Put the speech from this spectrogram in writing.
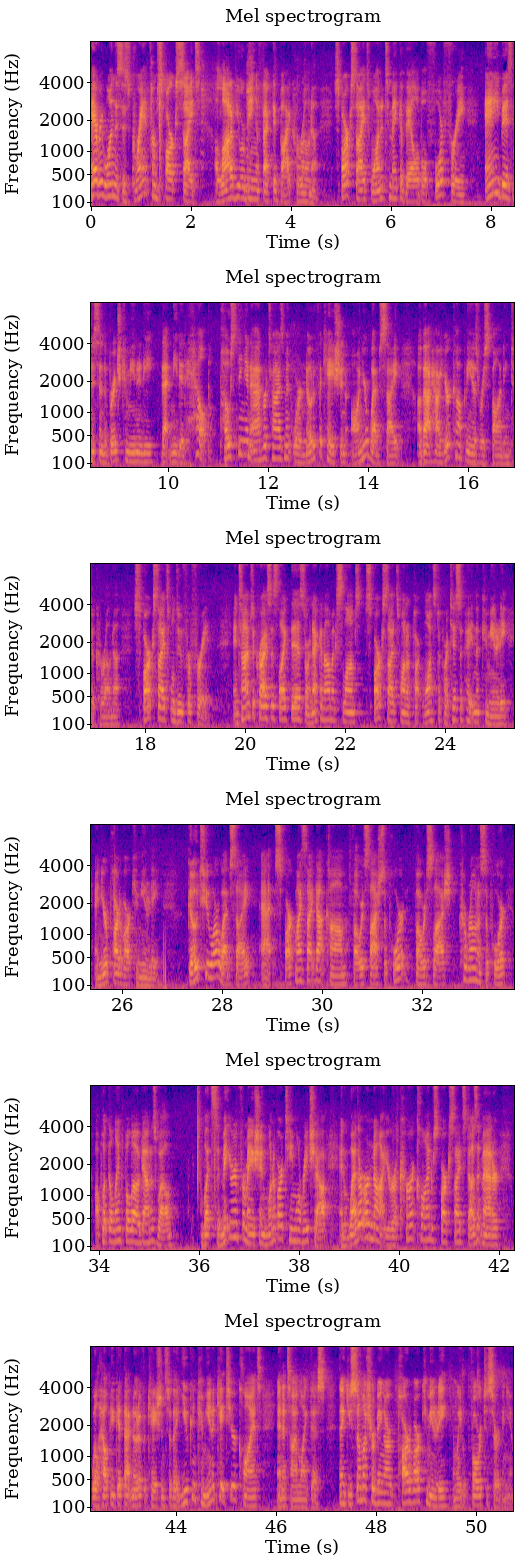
Hey everyone, this is Grant from Spark Sites. A lot of you are being affected by Corona. Spark Sites wanted to make available for free any business in the bridge community that needed help posting an advertisement or notification on your website about how your company is responding to Corona. Spark Sites will do for free. In times of crisis like this or in economic slumps, Spark Sites want to, wants to participate in the community and you're part of our community go to our website at sparkmysite.com forward slash support forward slash corona support. I'll put the link below down as well. But submit your information, one of our team will reach out, and whether or not you're a current client of Spark Sites doesn't matter, we'll help you get that notification so that you can communicate to your clients in a time like this. Thank you so much for being our part of our community, and we look forward to serving you.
